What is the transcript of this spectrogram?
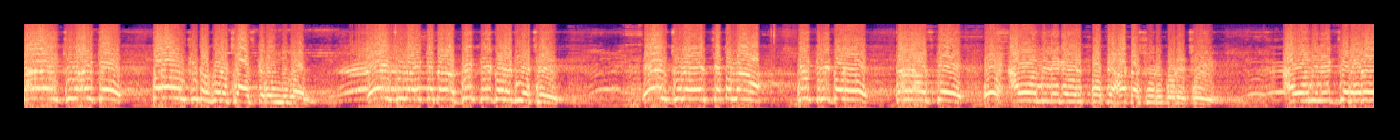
তারা এই জুলাইকে কলঙ্কিত করেছে আজকে, বন্ধুগণ। এই জুলাইকে তারা বিক্রি করে দিয়েছে। এই জুলাইয়ের চেতনা বিক্রি করে তারা আজকে ওই আওয়ামী লীগের পথে হাঁটা শুরু করেছে। আওয়ামী লীগ যেভাবে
